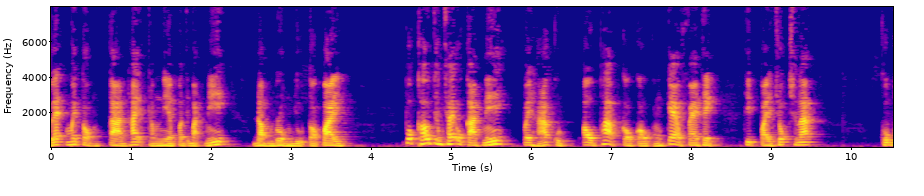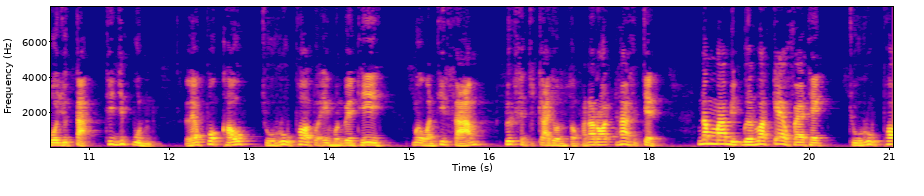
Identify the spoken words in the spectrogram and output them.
และไม่ต้องการให้ธรรมเนียมปฏิบัตินี้ดำรงอยู่ต่อไป พวกเขาจึงใช้โอกาสนี้ไปหาขุดเอาภาพเก่าๆของแก้วแฟร์เทคที่ไปชกชนะโคโบยุตะที่ญี่ปุ่น แล้วพวกเขาชูรูปพ่อตัวเองบนเวที เมื่อวันที่ 3 พฤศจิกายน 2557 นำมาบิดเบือนว่าแก้วแฟร์เทคชูรูปพ่อ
